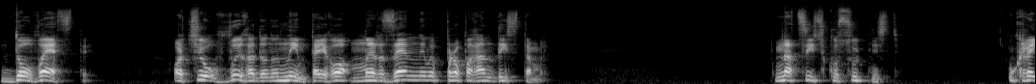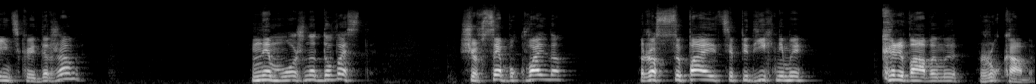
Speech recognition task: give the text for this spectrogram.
довести оцю вигадану ним та його мерзенними пропагандистами нацистську сутність української держави не можна довести, що все буквально розсипається під їхніми кривавими руками.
